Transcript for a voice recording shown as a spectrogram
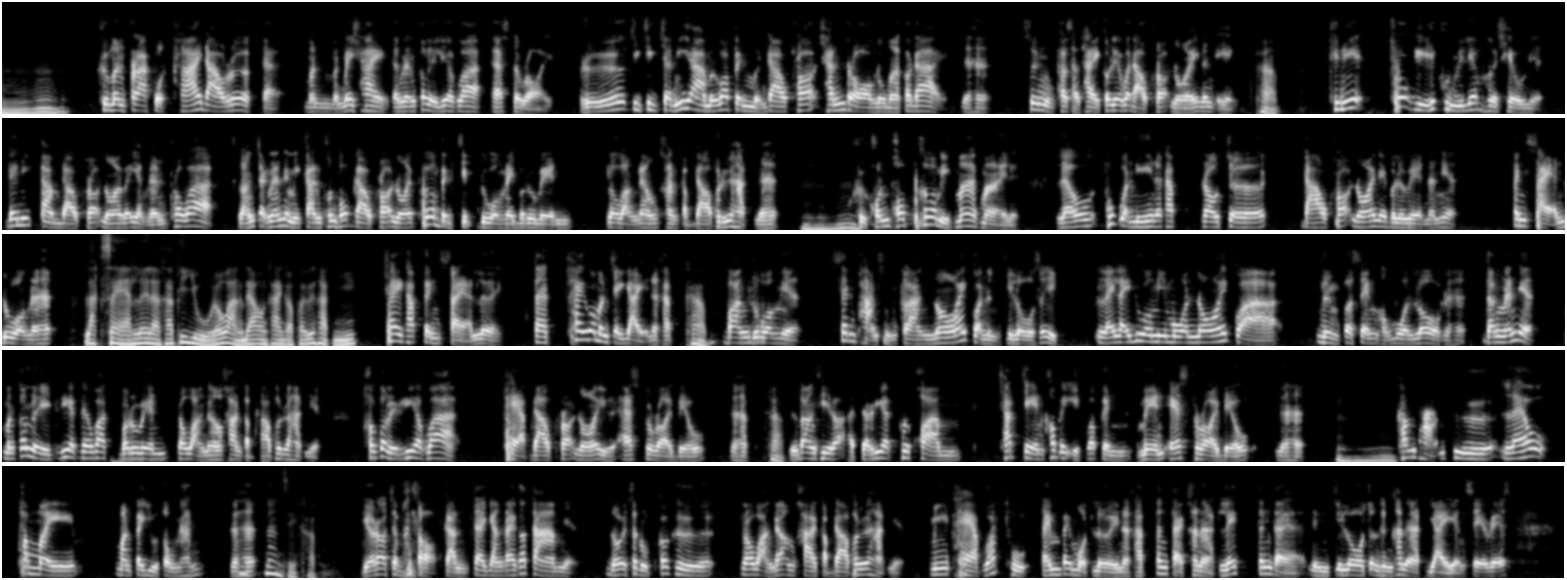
มคือมันปรากฏคล้ายดาวฤกษ์แต่มันมันไม่ใช่ ดังนั้นก็เลยเรียกว่า asteroid หรือจริงๆจะนิยามมันว่าเป็นเหมือนดาวเคราะห์ชั้นรองลงมาก็ได้นะฮะซึ่งภาษาไทยก็เรียกว่าดาวเคราะห์น้อยนั่นเองครับ ทีนี้โชคดีที่คุณวิลเลียมเฮอร์เชลเนี่ยได้นิยามดาวเคราะห์น้อยไว้อย่างนั้น เพราะว่าหลังจากนั้นเนี่ยมีการค้นพบดาวเคราะห์น้อยเพิ่มเป็นสิบดวงในบริเวณระหว่างดาวอังคารกับดาวพฤหัสนะฮะอืมคือค้นพบเพิ่มอีกมากมายเลย แล้วทุกวันนี้นะครับ เราเจอดาวเคราะห์น้อยในบริเวณนั้นเนี่ย เป็นแสนดวงนะฮะ หลักแสนเลยเหรอครับ ที่อยู่ระหว่างดาวอังคารกับพฤหัสนี้ ใช่ครับเป็นแสนเลย แต่ใช่ว่ามันจะใหญ่นะครับครับ บางดวงเนี่ยเส้นผ่านศูนย์กลางน้อยกว่า 1กิโลซะอีก หลาย ๆ ดวงมีมวลน้อยกว่า 1%ของมวลโลกนะฮะดังนั้นเนี่ยมันก็เลยเรียกได้ว่าบริเวณระหว่างดาวอังคารกับดาวพฤหัสเนี่ยเขาก็เลยเรียกว่าแถบดาวเคราะห์น้อยหรือ asteroid belt นะครับครับหรือบางทีเราอาจจะเรียกเพื่อความชัดเจนเข้าไปอีกว่าเป็น main asteroid belt นะฮะอืม คำถามคือแล้วทำไมมันไปอยู่ตรงนั้นนะฮะนั่นสิครับ เดี๋ยวเราจะมาตอบกัน แต่อย่างไรก็ตามเนี่ย โดยสรุปก็คือระหว่างดาวอังคารกับดาวพฤหัสเนี่ยมีแถบวัตถุเต็มไปหมดเลยนะครับ ตั้งแต่ขนาดเล็กตั้งแต่ 1 กิโลจนถึงขนาดใหญ่อย่างเซเรส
